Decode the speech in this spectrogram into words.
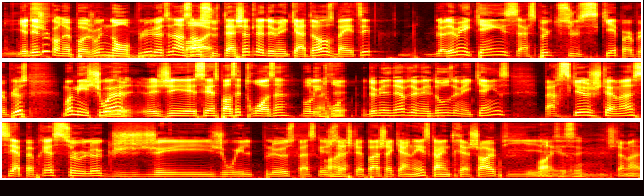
il y a des jeux qu'on n'a pas joué non plus. Là, dans le sens où tu achètes le 2014, ben, le 2015, ça se peut que tu le skippes un peu plus. Moi, mes choix, j'ai, c'est espacé de trois ans pour les trois. 2009, 2012, 2015. Parce que justement, c'est à peu près ceux-là que j'ai joué le plus parce que je les achetais pas à chaque année. C'est quand même très cher. Puis euh, justement,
